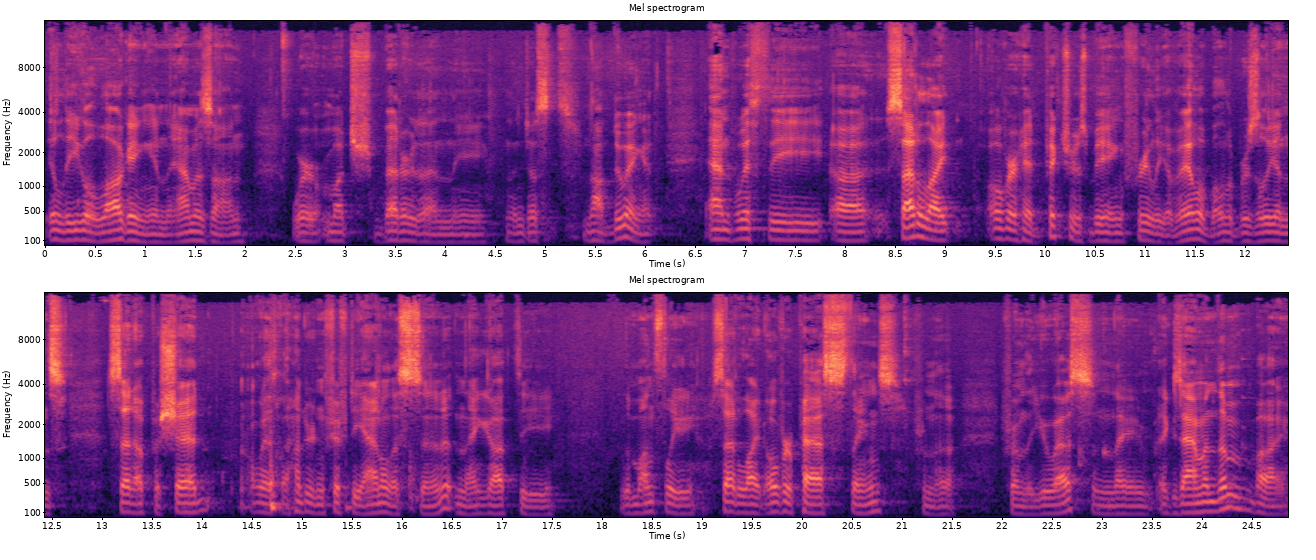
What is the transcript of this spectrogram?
illegal logging in the Amazon were much better than, the, than just not doing it. And with the uh, satellite overhead pictures being freely available, the Brazilians set up a shed with 150 analysts in it, and they got the the monthly satellite overpass things from the from the U.S. and they examined them by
